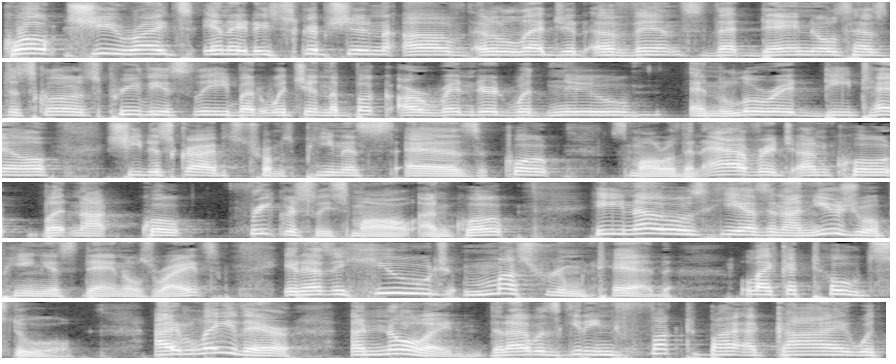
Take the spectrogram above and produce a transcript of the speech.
Quote, she writes in a description of alleged events that Daniels has disclosed previously, but which in the book are rendered with new and lurid detail. She describes Trump's penis as, quote, smaller than average, unquote, but not, quote, freakishly small, unquote. He knows he has an unusual penis, Daniels writes. It has a huge mushroom head, like a toadstool. I lay there, annoyed that I was getting fucked by a guy with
